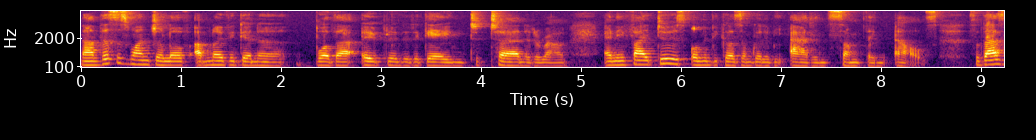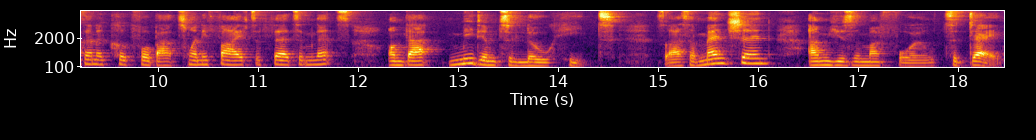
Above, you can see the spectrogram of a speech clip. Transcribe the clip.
Now this is one jollof, I'm not even gonna bother opening it again to turn it around. And if I do, it's only because I'm gonna be adding something else. So that's gonna cook for about 25 to 30 minutes on that medium to low heat. So as I mentioned, I'm using my foil today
